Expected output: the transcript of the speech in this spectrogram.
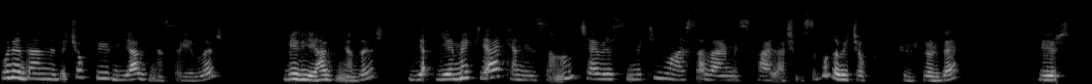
Bu nedenle de çok büyük yagna sayılır. Bir yagnadır. Ya, yemek yerken insanın çevresinde kim varsa vermesi, paylaşması. Bu da birçok kültürde bir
